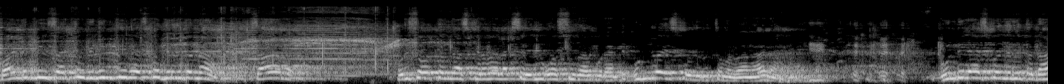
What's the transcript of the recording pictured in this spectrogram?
Five hundred PV circle winning team వేసుకొని తిరుగుతున్నా. సార్ పురుషోత్తం దాస్కి ఇరవై లక్షలు ఎందుకు వస్తుంది అనుకున్నా అంటే గుండెలో వేసుకొని తిరుగుతున్నా నాన్న గుండెలు వేసుకొని తిరుగుతున్నా.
